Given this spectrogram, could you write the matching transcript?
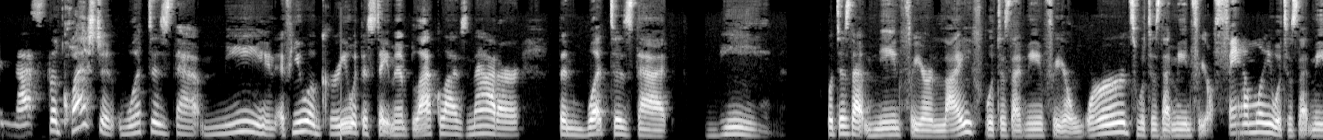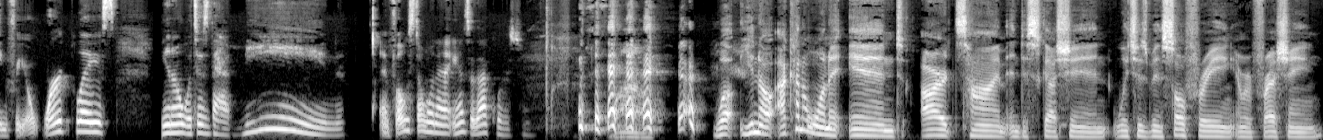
And that's the question. What does that mean? If you agree with the statement Black Lives Matter, then what does that mean? What does that mean for your life? What does that mean for your words? What does that mean for your family? What does that mean for your workplace? You know, what does that mean? And folks don't want to answer that question. wow. Well, you know, I kind of want to end our time and discussion, which has been so freeing and refreshing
